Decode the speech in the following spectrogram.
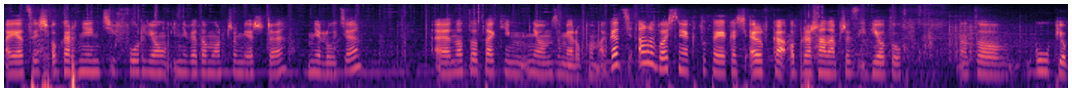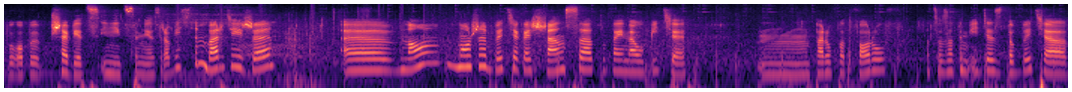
a jacyś ogarnięci furią i nie wiadomo czym jeszcze, nie ludzie. E, no to takim nie mam zamiaru pomagać, ale właśnie jak tutaj jakaś elfka obrażana przez idiotów, no to głupio byłoby przebiec i nic z tym nie zrobić, tym bardziej, że E, no, może być jakaś szansa tutaj na ubicie mm, paru potworów. A co za tym idzie, zdobycia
